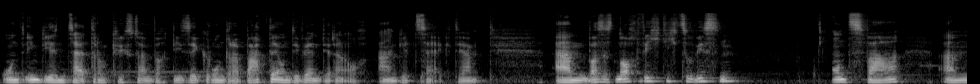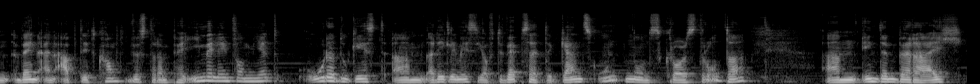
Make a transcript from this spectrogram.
und in diesem Zeitraum kriegst du einfach diese Grundrabatte und die werden dir dann auch angezeigt. Ja. Ähm, was ist noch wichtig zu wissen? Und zwar, ähm, wenn ein Update kommt, wirst du dann per E-Mail informiert oder du gehst ähm, regelmäßig auf die Webseite ganz unten und scrollst runter ähm, in den Bereich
